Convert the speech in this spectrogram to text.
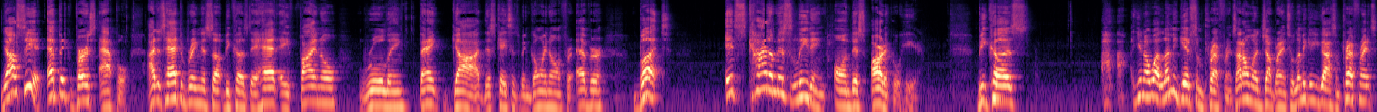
Y'all see it. Epic versus Apple. I just had to bring this up because they had a final ruling. Thank God. This case has been going on forever. But it's kind of misleading on this article here because you know what? Let me give some preference. I don't want to jump right into it. Let me give you guys some preference,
